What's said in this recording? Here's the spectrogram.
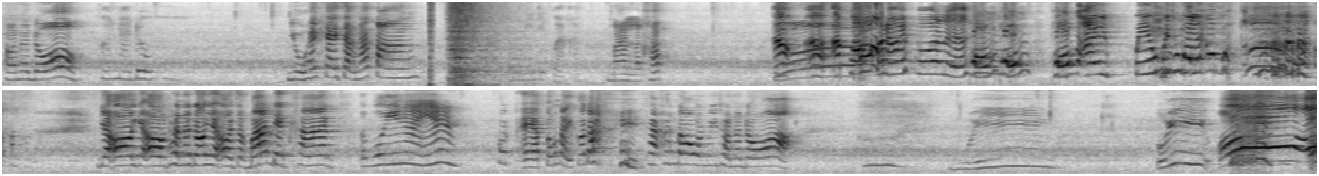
ทอร์นาโดเออนาดูอยู่ให้ไกลจากหน้าต่าง ตรงนี้ดีกว่าครับนั่นแหละครับ เอาเอาเอาโปทำไมโปเหลือผมผม ผมไอปิวไปทั่วเลยครับ อย่าออกอย่าออกทอร์นาโดอย่าออกจากบ้านเด็ดขาดเอาโปอยู่ไหนอะก็แอบตรงไหนก็ได้ ถ้าข้างนอกมันมีทอร์นาโดอะอุ้ยอุ้ยโอ้โอ้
